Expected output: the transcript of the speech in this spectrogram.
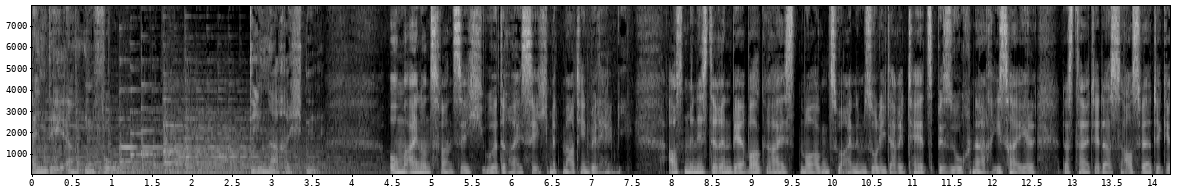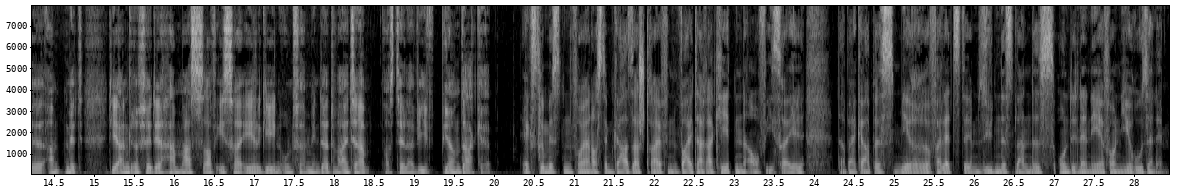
NDR Info. Die Nachrichten. Um 21.30 Uhr mit Martin Wilhelmi. Außenministerin Baerbock reist morgen zu einem Solidaritätsbesuch nach Israel. Das teilte das Auswärtige Amt mit. Die Angriffe der Hamas auf Israel gehen unvermindert weiter. Aus Tel Aviv Björn Dacke. Extremisten feuern aus dem Gazastreifen weiter Raketen auf Israel. Dabei gab es mehrere Verletzte im Süden des Landes und in der Nähe von Jerusalem.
